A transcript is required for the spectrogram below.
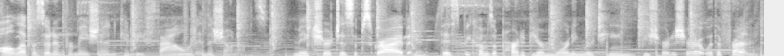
All episode information can be found in the show notes. Make sure to subscribe, and if this becomes a part of your morning routine, be sure to share it with a friend.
